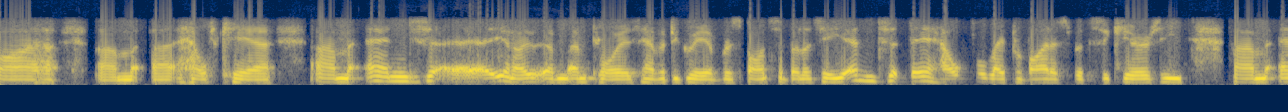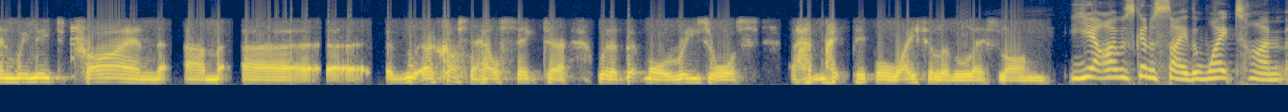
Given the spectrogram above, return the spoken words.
fire, um, uh, healthcare, um, and uh, you know um, employers have a degree of responsibility, and they're helpful. They provide us with security, um, and we need to try and uh, uh, across the health sector with a bit more resource uh, make people wait a little less long. Yeah, I was going to say the wait time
